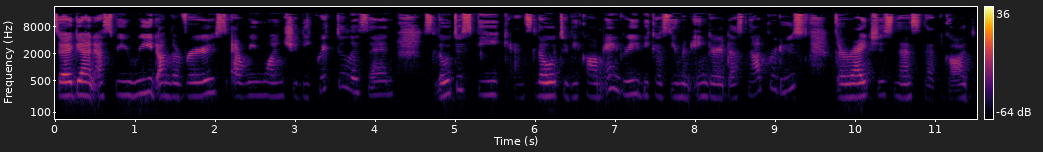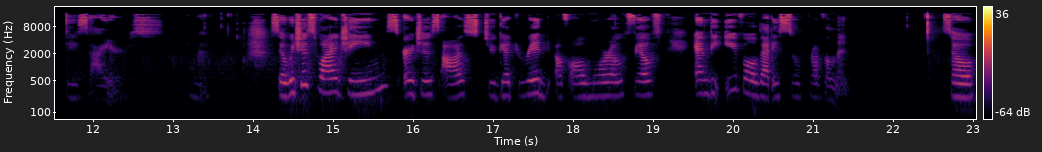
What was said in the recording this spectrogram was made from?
So again, as we read on the verse, everyone should be quick to listen, slow to speak, and slow to become angry because human anger does not produce the righteousness that God desires. Amen. So, which is why James urges us to get rid of all moral filth and the evil that is so prevalent. So,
